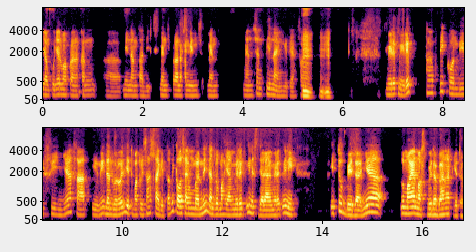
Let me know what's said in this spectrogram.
yang punya rumah peranakan uh, Minang tadi, men, peranakan min, men, mention Pinang gitu ya. Mm -hmm. Mirip-mirip, tapi kondisinya saat ini dan baru aja di tempat wisata gitu. Tapi kalau saya membandingkan rumah yang mirip ini, sejarah yang mirip ini, itu bedanya lumayan mas, beda banget gitu.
